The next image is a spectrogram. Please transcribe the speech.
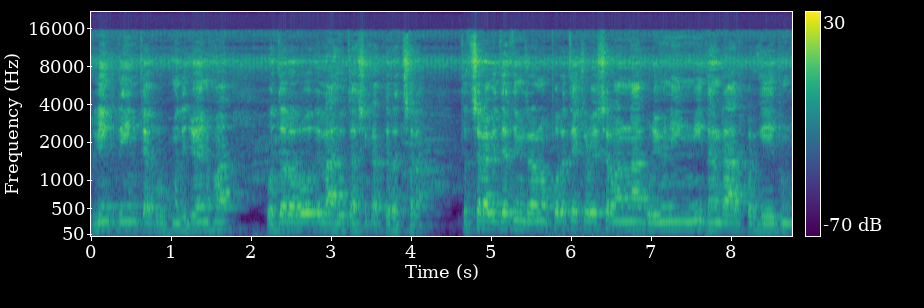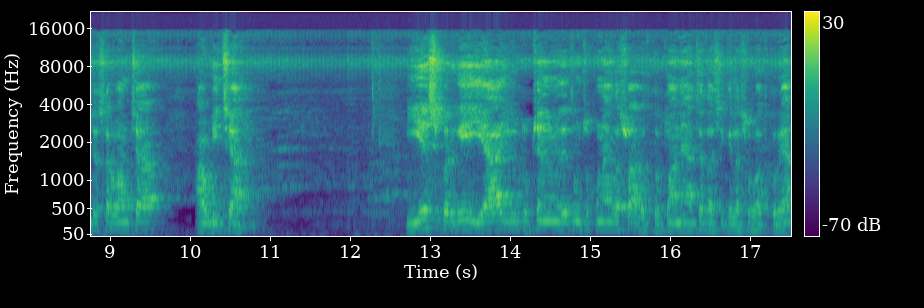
लिंक देईन. त्या ग्रुपमध्ये जॉईन व्हा व दररोज लाईव्ह तासिका करत चला. तर चला विद्यार्थी मित्रांनो परत एक वेळेस सर्वांना गुड इव्हनिंग मी धनराज परगे. तुमच्या सर्वांच्या आवडीच्या यश परगे या यूट्यूब चॅनलमध्ये तुमचं पुन्हा एकदा स्वागत करतो आणि आजच्या तासिकेला सुरुवात करूया.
